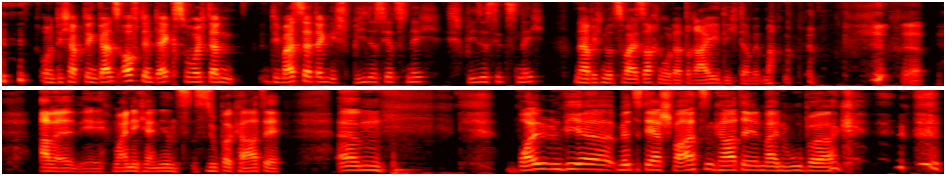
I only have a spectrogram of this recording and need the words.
Und ich habe den ganz oft in Decks, wo ich dann die meiste Zeit denke, ich spiele das jetzt nicht, ich spiele das jetzt nicht. Und dann habe ich nur zwei Sachen oder drei, die ich damit machen will. Ja. Aber nee, Mining Canyons, super Karte. Ähm, wollen wir mit der schwarzen Karte in meinen Wooburg?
